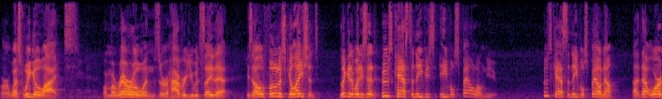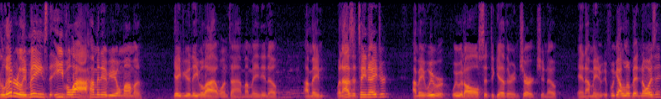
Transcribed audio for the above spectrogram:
or Westwegoites, or Moreroans, or however you would say that. He said, Oh, foolish Galatians. Look at what he said. Who's cast an evil spell on you? Who's cast an evil spell? Now, uh, that word literally means the evil eye. How many of you, your mama, gave you an evil eye at one time? I mean, you know, I mean, when I was a teenager, I mean, we were we would all sit together in church, you know, and I mean, if we got a little bit noisy,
